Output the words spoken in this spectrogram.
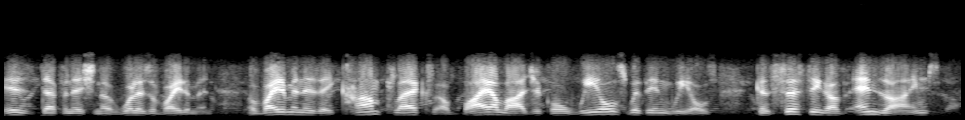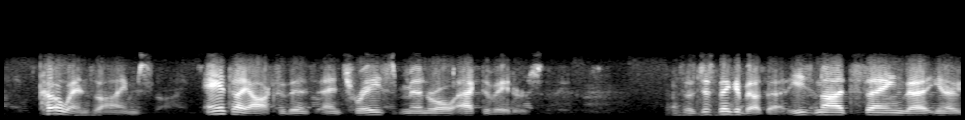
his definition of what is a vitamin. A vitamin is a complex of biological wheels within wheels consisting of enzymes, coenzymes, antioxidants, and trace mineral activators. So just think about that. He's not saying that, you know,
